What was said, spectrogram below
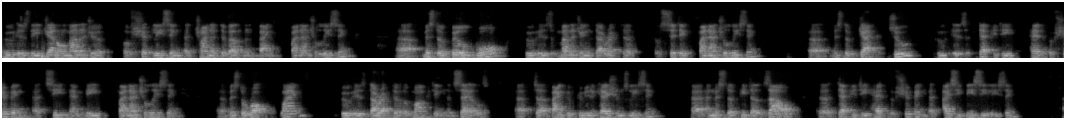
who is the general manager of ship leasing at China Development Bank Financial Leasing. Uh, Mr. Bill Guo, who is Managing Director of CITIC Financial Leasing. Uh, Mr. Jack Zhu, who is Deputy Head of Shipping at CMB Financial Leasing. Uh, Mr. Rock Wang, who is Director of Marketing and Sales at uh, Bank of Communications Leasing. Uh, and Mr. Peter Zhao, uh, Deputy Head of Shipping at ICBC Leasing.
